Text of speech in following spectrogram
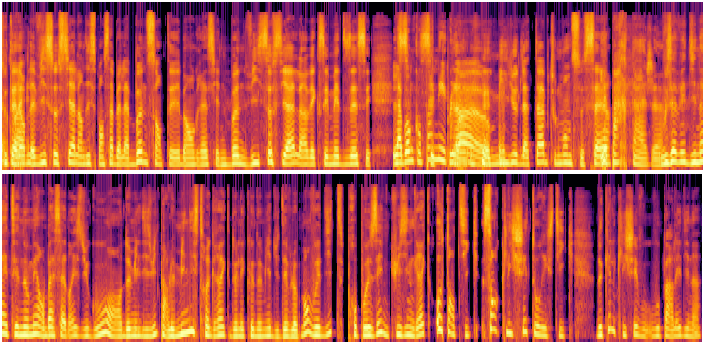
tout à l'heure de la vie sociale indispensable à la bonne santé. Ben, en Grèce, il y a une bonne vie sociale hein, avec ses mezzés, ses, La bonne ces compagnie, plats quoi. euh, au milieu de la table, tout le monde se Le sert. partage. Vous avez, Dina, été nommée ambassadrice du goût en 2018 par le ministre grec de l'économie et du développement. Vous dites proposer une cuisine grecque authentique, sans clichés touristiques. De quel cliché vous, vous parlez, Dina?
